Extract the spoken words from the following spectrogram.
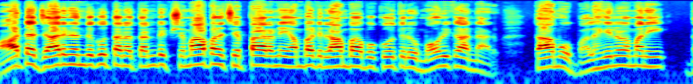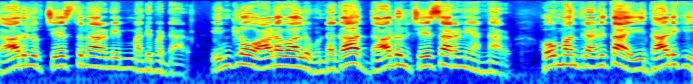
మాట జారినందుకు తన తండ్రి క్షమాపణ చెప్పారని అంబటి రాంబాబు కూతురు మౌనిక అన్నారు. తాము బలహీనమని దాడులు చేస్తున్నారని మండిపడ్డారు. ఇంట్లో ఆడవాళ్ళు ఉండగా దాడులు చేశారని అన్నారు. హోంమంత్రి అనిత ఈ దాడికి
